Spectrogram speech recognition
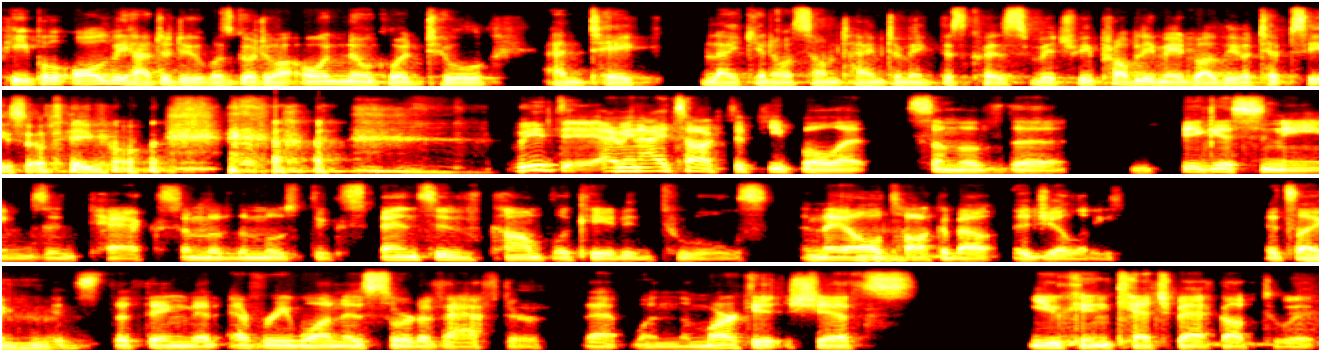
people. All we had to do was go to our own no code tool and take like, you know, some time to make this quiz, which we probably made while we were tipsy. So there you go. we, I mean, I talked to people at some of the biggest names in tech, some of the most expensive, complicated tools, and they all mm-hmm. talk about agility it's like mm-hmm. it's the thing that everyone is sort of after that when the market shifts, you can catch back up to it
